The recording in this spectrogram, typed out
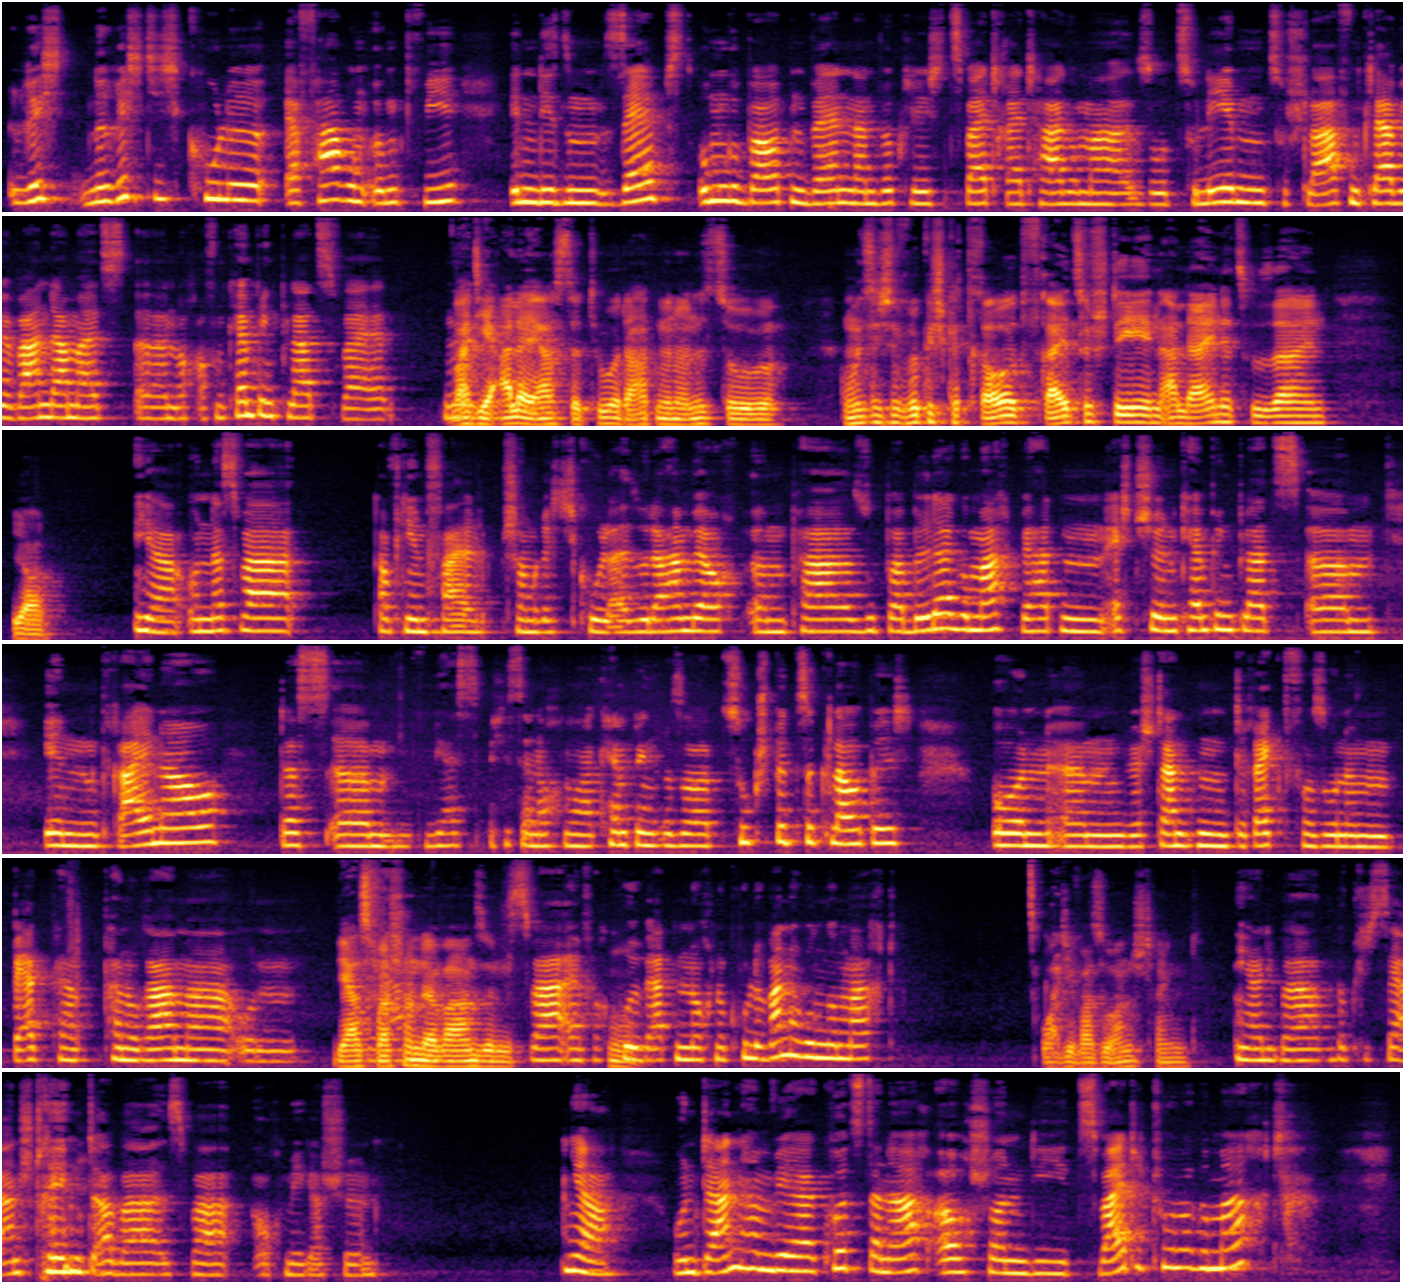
richt eine richtig coole Erfahrung irgendwie, in diesem selbst umgebauten Van dann wirklich zwei, drei Tage mal so zu leben, zu schlafen. Klar, wir waren damals äh, noch auf dem Campingplatz, weil ne, War die allererste Tour, da hatten wir noch nicht so, haben uns nicht so wirklich getraut, frei zu stehen, alleine zu sein. Ja, Ja, und das war auf jeden Fall schon richtig cool. Also da haben wir auch ähm, ein paar super Bilder gemacht. Wir hatten einen echt schönen Campingplatz ähm, in Greinau. Das, ähm, wie heißt, hieß der nochmal, Campingresort Zugspitze, glaube ich. Und ähm, wir standen direkt vor so einem Bergpanorama und ja, es ja, war schon der Wahnsinn. Es war einfach cool. Ja. Wir hatten noch eine coole Wanderung gemacht. Boah, die war so anstrengend. Ja, die war wirklich sehr anstrengend, aber es war auch mega schön. Ja, und dann haben wir kurz danach auch schon die zweite Tour gemacht.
